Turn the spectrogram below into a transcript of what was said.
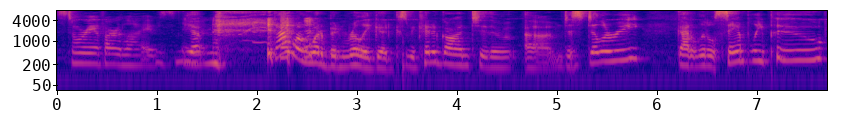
Story of our lives. Yep. That one would have been really good because we could have gone to the um, distillery, got a little sampley poo,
